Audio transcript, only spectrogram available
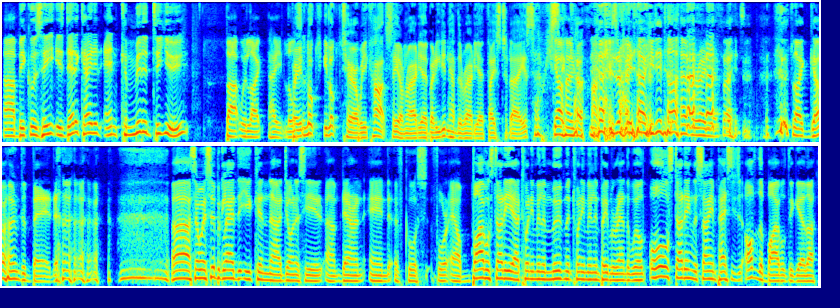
uh, because he is dedicated and committed to you. But we're like, hey, But he looked, he looked terrible. You can't see on radio, but he didn't have the radio face today. So he go said, home. Go home. That's right. No, he did not have the radio face. It's like, go home to bed. uh, so we're super glad that you can uh, join us here, um, Darren, and of course for our Bible study, our 20 million movement, 20 million people around the world, all studying the same passages of the Bible together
